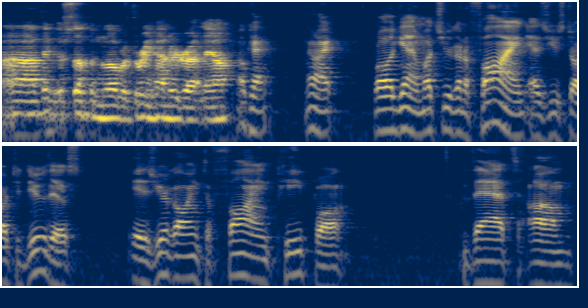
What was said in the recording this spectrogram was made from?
Uh, I think there's something over 300 right now. Okay. All right. Well, again, what you're going to find as you start to do this is you're going to find people that um,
